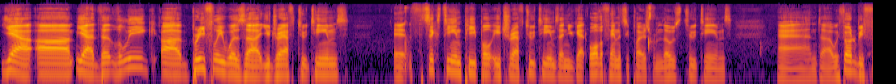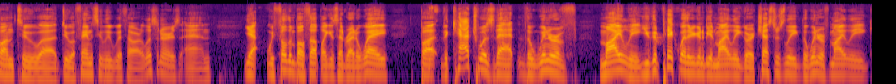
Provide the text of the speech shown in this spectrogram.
Yeah, um, yeah. The the league uh, briefly was uh, you draft two teams, it, sixteen people each draft two teams, and you get all the fantasy players from those two teams. And uh, we thought it'd be fun to uh, do a fantasy league with our listeners, and yeah, we filled them both up, like I said right away. But the catch was that the winner of my league, you could pick whether you're going to be in my league or Chester's league. The winner of my league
